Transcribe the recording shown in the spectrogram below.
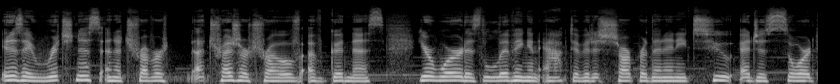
It is a richness and a, treasure, a treasure trove of goodness. Your word is living and active. It is sharper than any two edged sword.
